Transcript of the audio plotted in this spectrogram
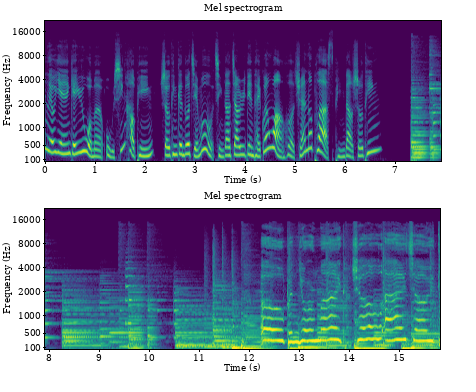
迎留言给予我们五星好评收听更多节目请到教育电台官网或 channel plus 频道收听。Open your mind 就爱教育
